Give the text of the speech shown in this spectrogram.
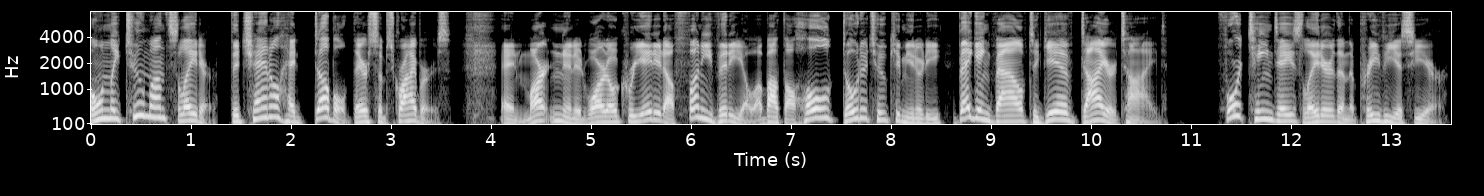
Only two months later, the channel had doubled their subscribers. And Martin and Eduardo created a funny video about the whole Dota 2 community begging Valve to give Dire Tide. 14 days later than the previous year,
